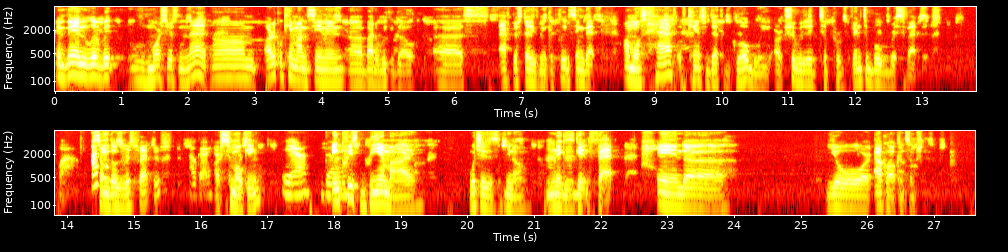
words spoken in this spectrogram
and then a little bit more serious than that, um, article came out on CNN uh, about a week ago uh, after studies being completed, saying that almost half of cancer deaths globally are attributed to preventable risk factors. Wow. I Some of those risk factors okay. are smoking, Yeah. duh. increased BMI, which is you know niggas Mhm. getting fat, and uh, your alcohol consumption.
